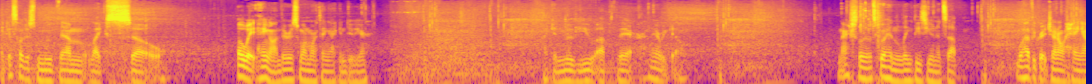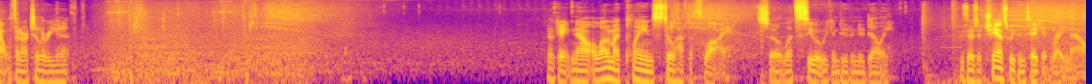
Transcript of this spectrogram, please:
I guess I'll just move them like so. Oh wait, hang on, there is one more thing I can do here. I can move you up there. There we go. And actually, let's go ahead and link these units up. We'll have the Great General hang out with an artillery unit. Okay, now a lot of my planes still have to fly. So let's see what we can do to New Delhi. Because there's a chance we can take it right now.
